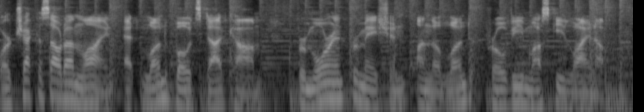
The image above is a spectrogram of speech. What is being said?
or check us out online at lundboats.com for more information on the Lund Pro V Muskie lineup.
